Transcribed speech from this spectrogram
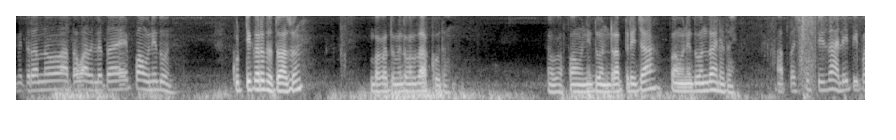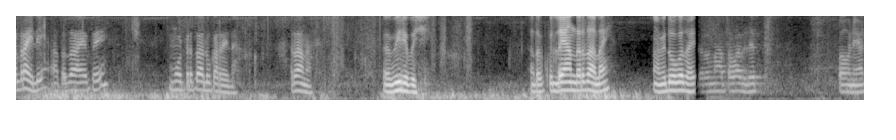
मित्रांनो आता वाजलेत आहे पावणे दोन. कुट्टी करत होतो अजून. बघा तुम्ही तुम्हाला दाखवतो. बघा पावणे दोन. रात्रीच्या पावणे दोन झालेत आहे. आत्ताची कुट्टी झाली ती पण राहिली. आता जायचं आहे मोटर चालू करायला. रानात. विहिरेपाशी आता खुल्लाही अंधार झालाय. आम्ही दोघंच आहे. तर आता वाजलेत पावणे आठ.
